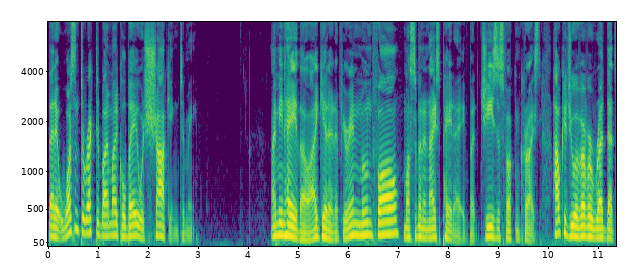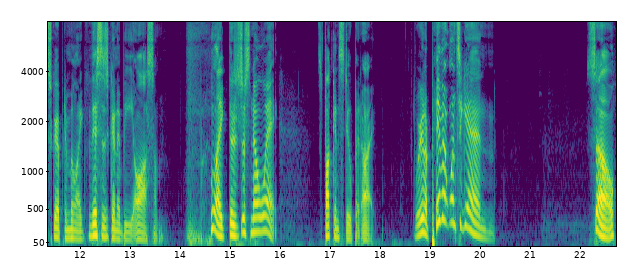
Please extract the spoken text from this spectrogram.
that it wasn't directed by Michael Bay was shocking to me. I mean, hey, though, I get it. If you're in Moonfall, must have been a nice payday, but Jesus fucking Christ. How could you have ever read that script and been like, this is going to be awesome? like, there's just no way. It's fucking stupid. All right. We're going to pivot once again. So,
